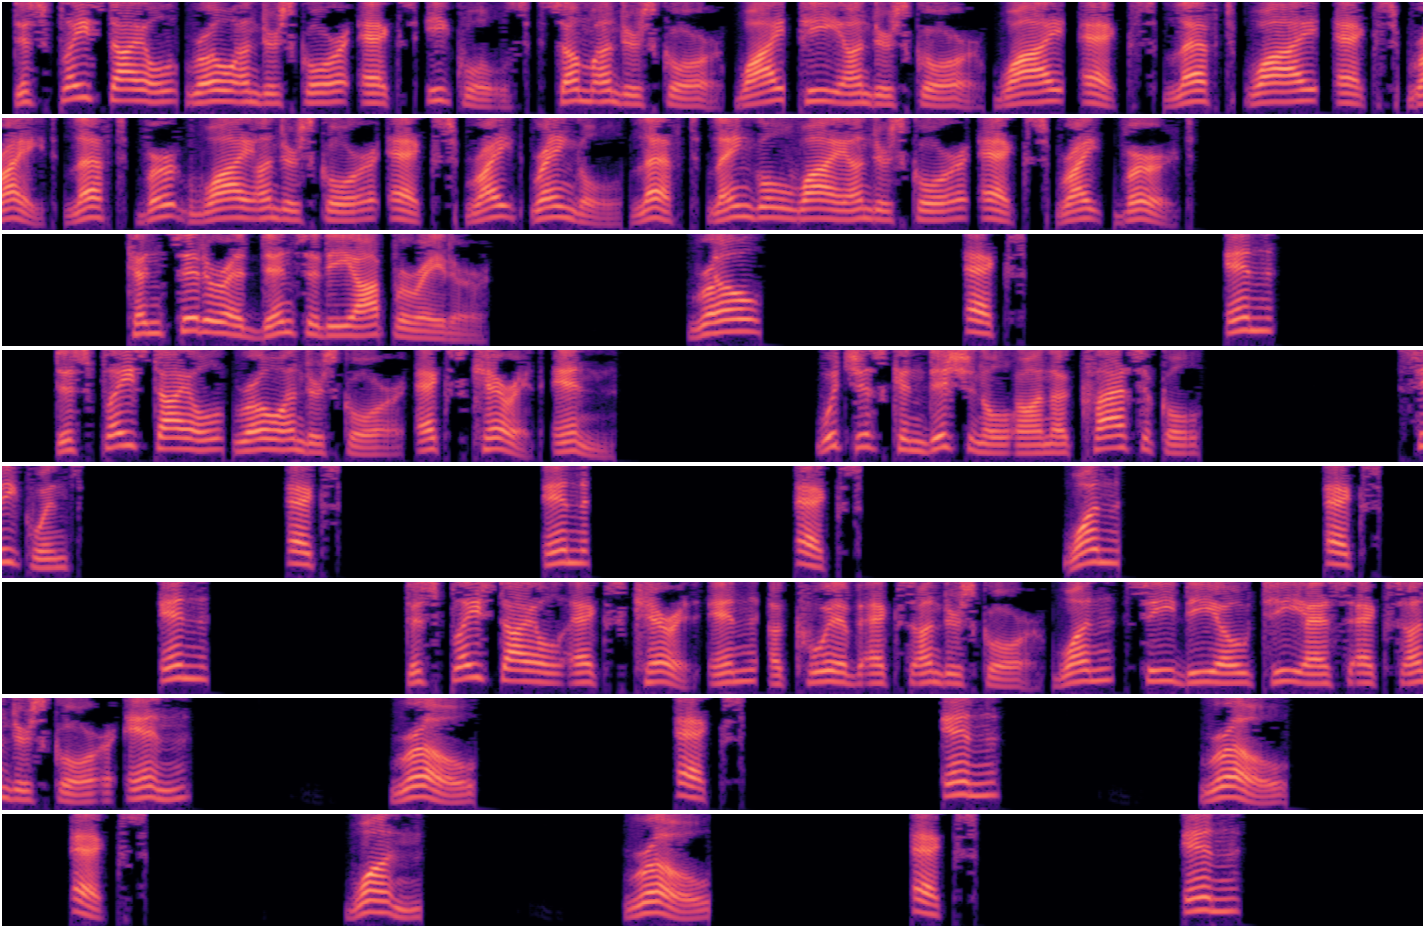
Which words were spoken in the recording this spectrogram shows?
Display style rho underscore x equals sum underscore y p underscore y x left y x right left vert y underscore x right rangle left langle y underscore x right vert Consider a density operator. Rho x n display style rho underscore x caret n, which is conditional on a classical sequence x n x one x n Display style x caret n equiv x underscore one c dots x underscore n rho x n rho x 1 rho x n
